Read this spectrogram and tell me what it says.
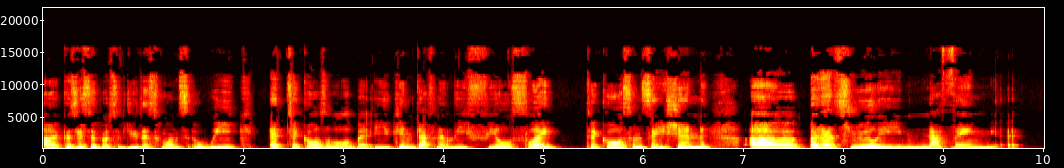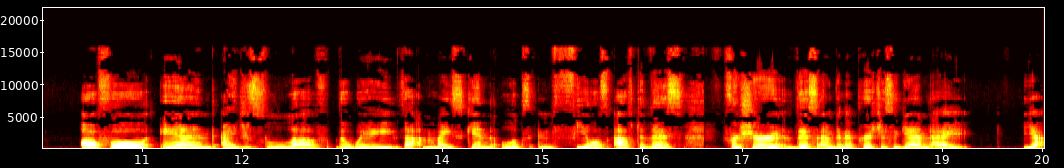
because uh, you're supposed to do this once a week. It tickles a little bit. You can definitely feel a slight tickle sensation, uh, but it's really nothing awful and I just love the way that my skin looks and feels after this. For sure, this I'm gonna purchase again. I, yeah,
